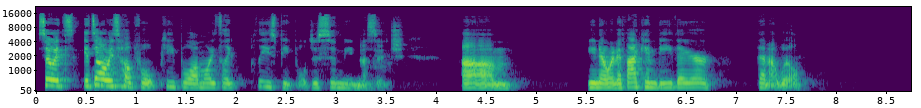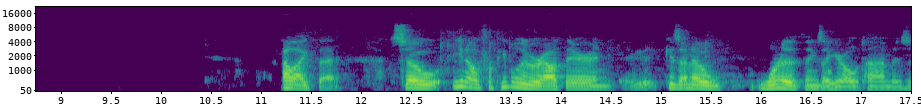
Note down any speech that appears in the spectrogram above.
so it's it's always helpful. People, I'm always like, please, people, just send me a message. Um, you know, and if I can be there, then I will. I like that. So, you know, for people who are out there, and because I know one of the things I hear all the time is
